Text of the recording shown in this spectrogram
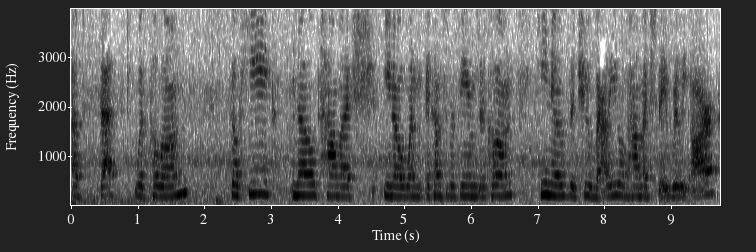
obsessed with colognes. So he knows how much, you know, when it comes to perfumes or colognes, he knows the true value of how much they really are.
